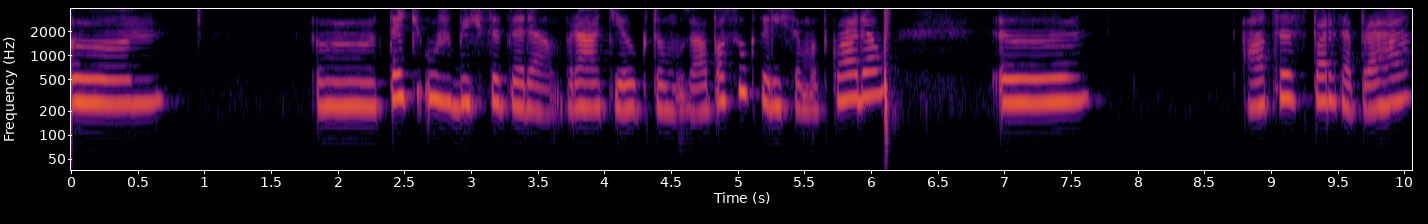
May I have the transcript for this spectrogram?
Um, uh, teď už bych se teda vrátil k tomu zápasu, který jsem odkládal. Uh, HC Sparta Praha,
